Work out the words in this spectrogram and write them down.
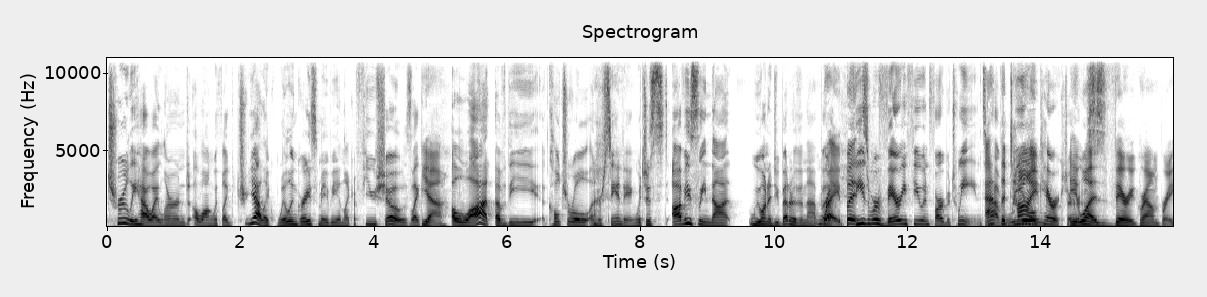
truly how I learned, along with like tr- yeah, like Will and Grace maybe, and like a few shows. Like Yeah. a lot of the cultural understanding, which is obviously not. We want to do better than that, but Right, but- these were very few and far between to at have the real time, characters. it was very groundbreaking.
